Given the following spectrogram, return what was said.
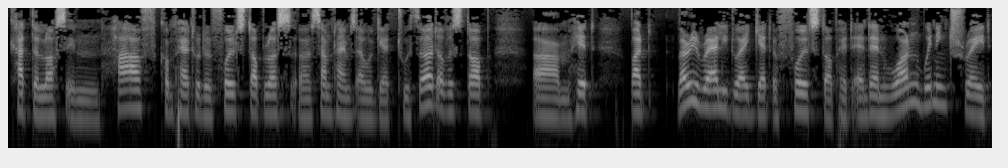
cut the loss in half compared to the full stop loss. Uh, sometimes I will get two thirds of a stop um, hit, but very rarely do I get a full stop hit. And then one winning trade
